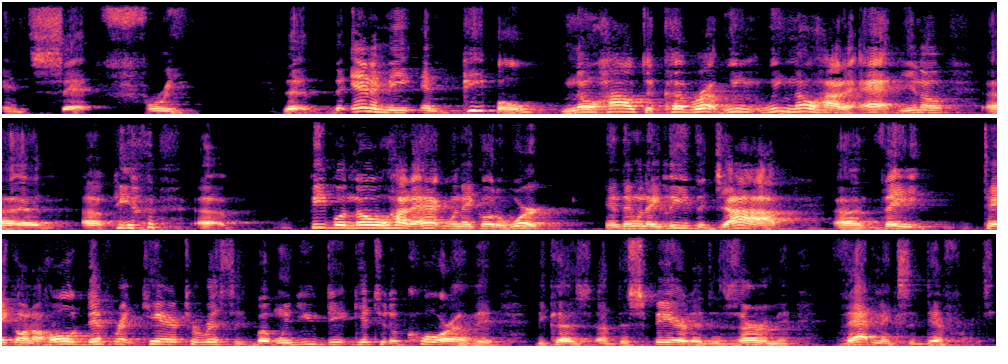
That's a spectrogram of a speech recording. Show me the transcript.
and set free. The, the enemy and people know how to cover up. We, we know how to act. You know, uh, uh, people, uh, people know how to act when they go to work. And then when they leave the job, uh, they take on a whole different characteristic. But when you get to the core of it, because of the spirit of discernment, that makes a difference.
